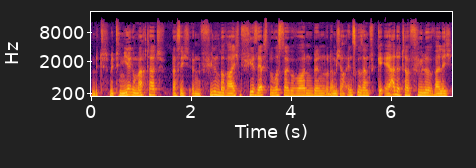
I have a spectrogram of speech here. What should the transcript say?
mit, mit mir gemacht hat, dass ich in vielen Bereichen viel selbstbewusster geworden bin oder mich auch insgesamt geerdeter fühle, weil ich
